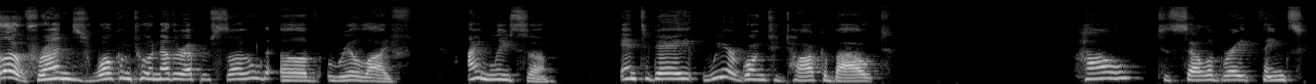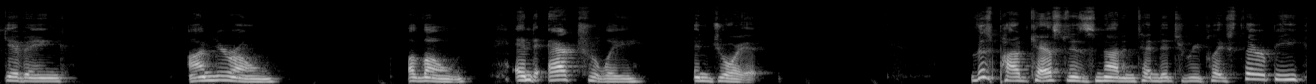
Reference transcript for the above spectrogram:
Hello, friends. Welcome to another episode of Real Life. I'm Lisa, and today we are going to talk about how to celebrate Thanksgiving on your own, alone, and actually enjoy it. This podcast is not intended to replace therapy,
